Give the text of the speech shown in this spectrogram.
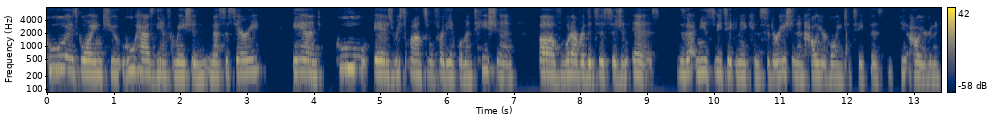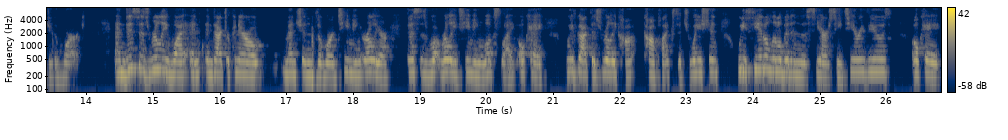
who is going to, who has the information necessary and who is responsible for the implementation of whatever the decision is that needs to be taken into consideration in how you're going to take this, how you're going to do the work. And this is really what, and, and Dr. Pinero mentioned the word teaming earlier. This is what really teaming looks like. Okay, we've got this really com complex situation. We see it a little bit in the CRCT reviews. Okay,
